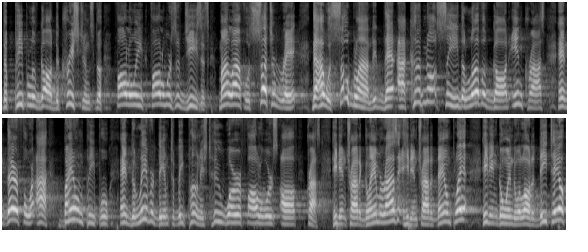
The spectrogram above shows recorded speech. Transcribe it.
the people of God, the Christians, the following followers of Jesus. My life was such a wreck that I was so blinded that I could not see the love of God in Christ, and therefore I bound people and delivered them to be punished who were followers of Christ. He didn't try to glamorize it, he didn't try to downplay it, he didn't go into a lot of detail,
